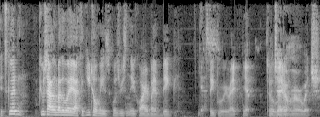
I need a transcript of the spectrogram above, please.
it's good. Goose Island, by the way, I think you told me is, was recently acquired by a big Yes. big brewery, right? Yep. So Which I don't remember which.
